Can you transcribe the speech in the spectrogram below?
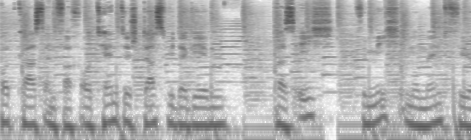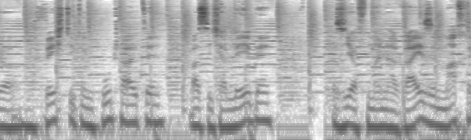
Podcast einfach authentisch das wiedergeben, was ich für mich im Moment für richtig und gut halte, was ich erlebe, was ich auf meiner Reise mache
